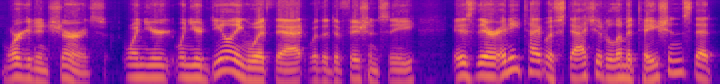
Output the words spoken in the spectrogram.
mortgage insurance, when you're when you're dealing with that with a deficiency, is there any type of statute of limitations that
